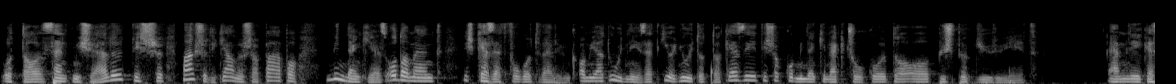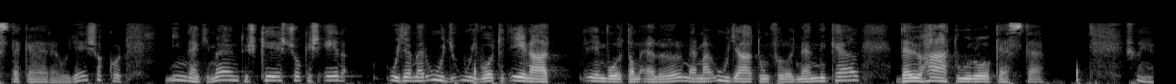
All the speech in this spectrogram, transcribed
ott a Szent Mise előtt, és második János a pápa mindenkihez odament, és kezet fogott velünk. Ami hát úgy nézett ki, hogy nyújtotta a kezét, és akkor mindenki megcsókolta a püspök gyűrűjét. Emlékeztek erre, ugye? És akkor mindenki ment, és késcsok, és én, ugye, mert úgy, úgy volt, hogy én, állt, én voltam elől, mert már úgy álltunk föl, hogy menni kell, de ő hátulról kezdte. És mondja,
